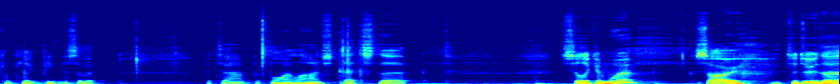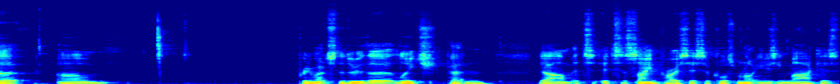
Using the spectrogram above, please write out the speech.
complete pinkness of it. But, uh, but by and large, that's the silicon worm. So to do the, um, pretty much to do the leech pattern, um, it's, it's the same process. Of course, we're not using markers,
